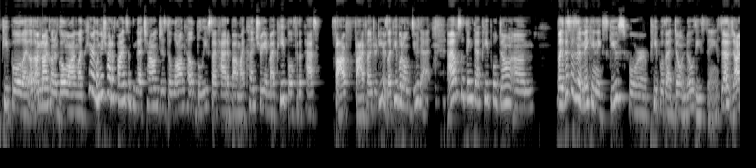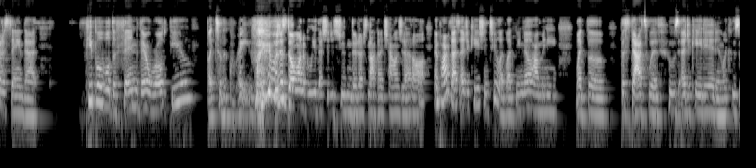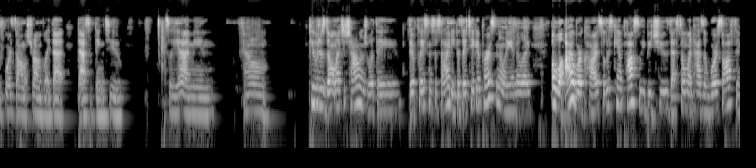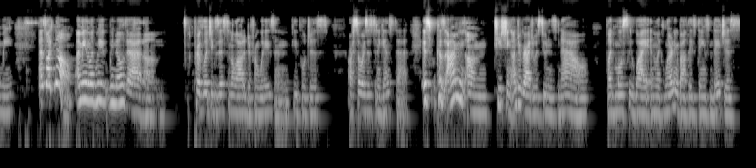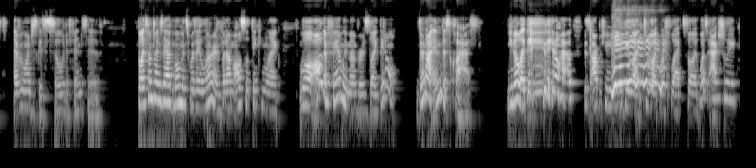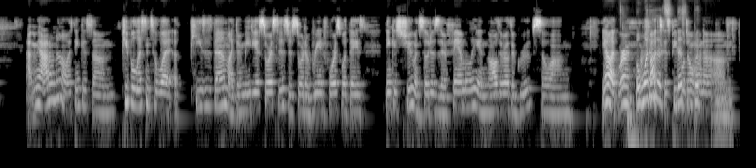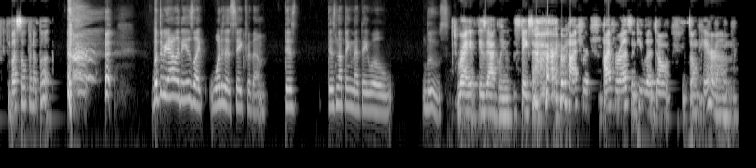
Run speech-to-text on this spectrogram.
people like I'm not going to go on like here. Let me try to find something that challenges the long held beliefs I've had about my country and my people for the past five five hundred years. Like people don't do that. I also think that people don't um like this isn't making an excuse for people that don't know these things. I'm just saying that people will defend their worldview like to the grave. Like people just don't want to believe that shit is true and they're just not going to challenge it at all. And part of that's education too. Like like we know how many like the the stats with who's educated and like who supports Donald Trump like that. That's the thing too. So yeah, I mean, I don't people just don't like to challenge what they their place in society because they take it personally and they're like oh well i work hard so this can't possibly be true that someone has it worse off than me it's like no. I mean like we we know that um, privilege exists in a lot of different ways and people just are so resistant against that. It's because i'm um, teaching undergraduate students now like mostly white and like learning about these things and they just everyone just gets so defensive. But like sometimes they have moments where they learn but i'm also thinking like well all their family members like they don't they're not in this class. You know like they, they don't have this opportunity to be like to like reflect. So like what's actually i mean i don't know. I think it's um people listen to what appeases them like their media sources just sort of reinforce what they think is true and so does their family and all their other groups. So um yeah like we're but we're what fucked because people don't but... want to um bust open a book. But the reality is like what is at stake for them? There's there's nothing that they will lose. Right, exactly. The stakes are high for high for us and people that don't don't care. Um,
